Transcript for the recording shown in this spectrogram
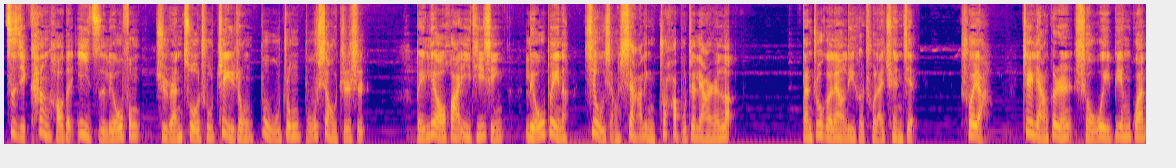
自己看好的义子刘封，居然做出这种不忠不孝之事。被廖化一提醒。刘备呢就想下令抓捕这两人了，但诸葛亮立刻出来劝谏，说呀，这两个人守卫边关，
